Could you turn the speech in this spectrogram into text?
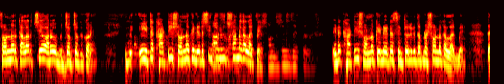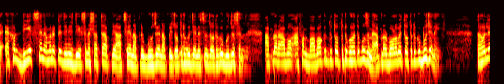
স্বর্ণর কালার চেয়েও আরও জকজকে করে। এইটা খাঁটি স্বর্ণ কিনে এটা চিন্তা করলে কিন্তু স্বর্ণ কাল লাগবে। এটা খাঁটি স্বর্ণ এটা চিনতে হলে কিন্তু আপনার স্বর্ণকাল লাগবে। তা এখন ডিএক্সএন এমন একটা জিনিস ডিএক্সএন এর সাথে আপনি আছেন, আপনি বুঝেন, আপনি যতটুকু জেনেছেন, যতটুকু বুঝেছেন, আপনার আপন বাবাও কিন্তু ততটুকু হয়তো বুঝে নাই, আপনার বড় ভাই ততটুকু বুঝে নাই। তাহলে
